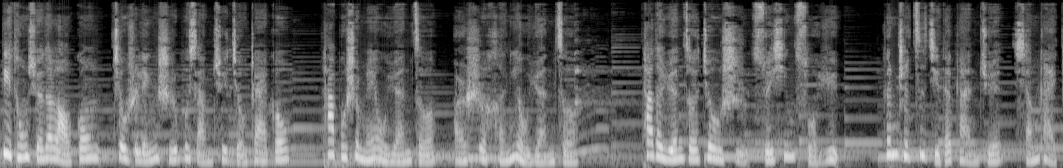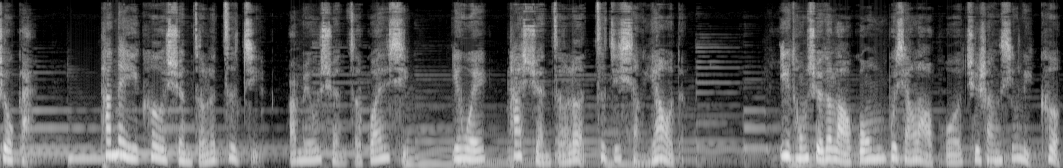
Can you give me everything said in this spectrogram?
D 同学的老公就是临时不想去九寨沟，他不是没有原则，而是很有原则。他的原则就是随心所欲，跟着自己的感觉，想改就改。他那一刻选择了自己，而没有选择关系，因为他选择了自己想要的。易同学的老公不想老婆去上心理课，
